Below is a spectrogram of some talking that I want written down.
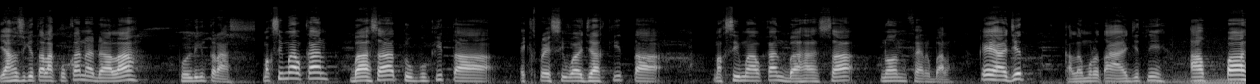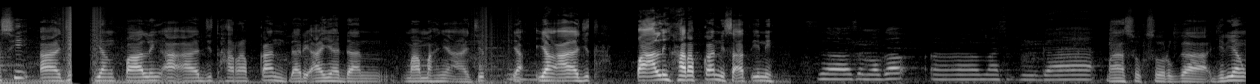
yang harus kita lakukan adalah building trust. Maksimalkan bahasa tubuh kita, ekspresi wajah kita, maksimalkan bahasa non verbal. Oke Ajit, kalau menurut Ajit nih, apa sih Ajit yang paling Ajit harapkan dari ayah dan mamahnya Ajit? Yang, yang Ajit paling harapkan nih saat ini? Semoga uh, masuk surga. Masuk surga. Jadi yang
